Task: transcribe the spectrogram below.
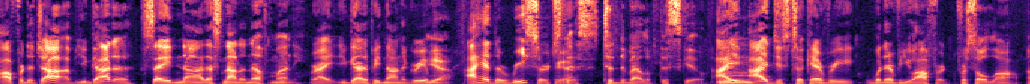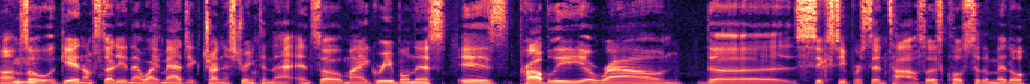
offered a job, you gotta say, "Nah, that's not enough money," right? You gotta be non-agreeable. Yeah. I had to research Yeah. Mm. this to develop this skill. I I just took every whatever you offered for so long. Um, Mm-hmm. So again, I'm studying that white magic, trying to strengthen that, and so my agreeableness is probably around the 60 percentile, so it's close to the middle.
